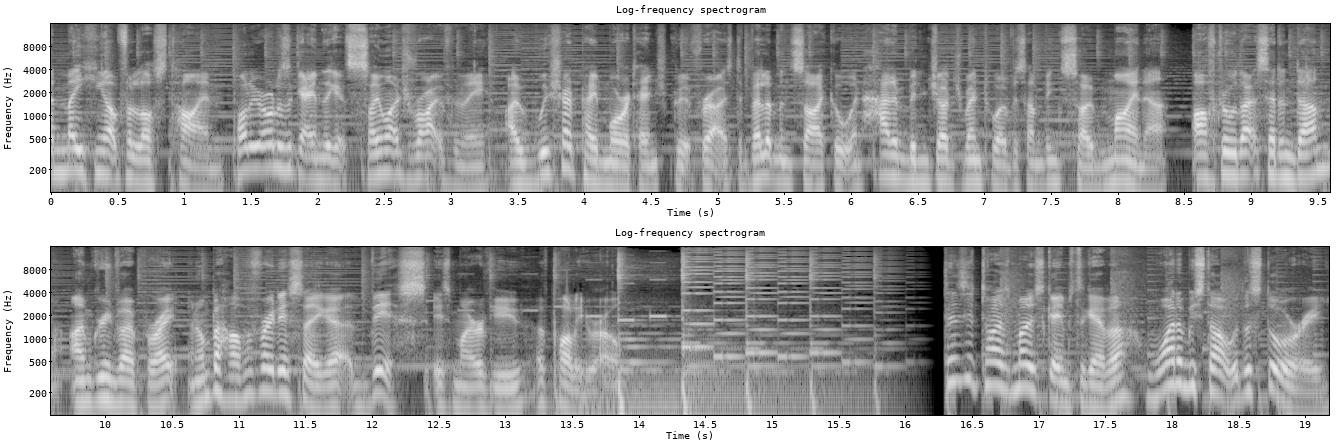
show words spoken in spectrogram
I'm making up for lost time. Polyroll is a game that gets so much right for me, I wish I'd paid more attention to it throughout its development cycle and hadn't been judgmental over something so minor. After all that said and done, I'm Green Viper 8, and on behalf of Radio Sega, this is my review of Polyroll. Since it ties most games together, why don't we start with the story?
